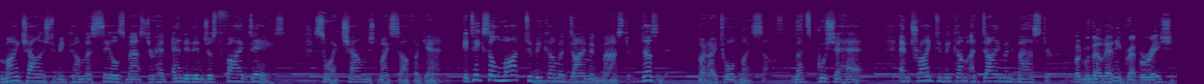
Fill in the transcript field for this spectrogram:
My challenge to become a sales master had ended in just five days, so I challenged myself again. It takes a lot to become a diamond master, doesn't it? But I told myself, let's push ahead, and tried to become a diamond master, but without any preparation.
